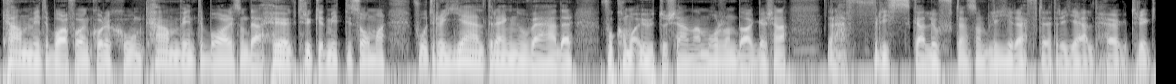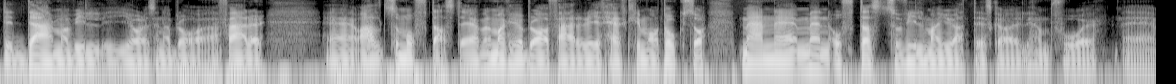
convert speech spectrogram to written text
Kan vi inte bara få en korrektion? Kan vi inte bara liksom det här högtrycket mitt i sommaren få ett rejält regn och väder, få komma ut och känna morgondagar, känna den här friska luften som blir efter ett rejält högtryck. Det är där man vill göra sina bra affärer. Eh, allt som oftast, även om man kan göra bra affärer i ett hett klimat också. Men, eh, men oftast så vill man ju att det ska liksom få eh, eh,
